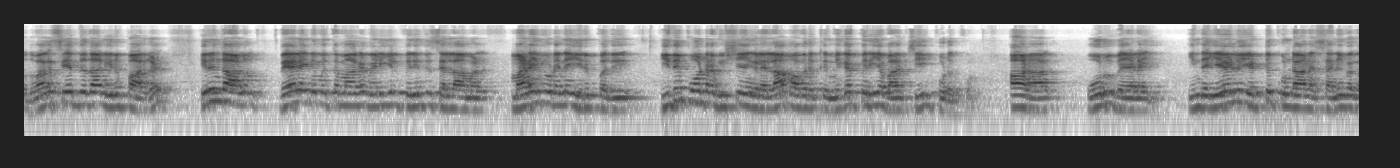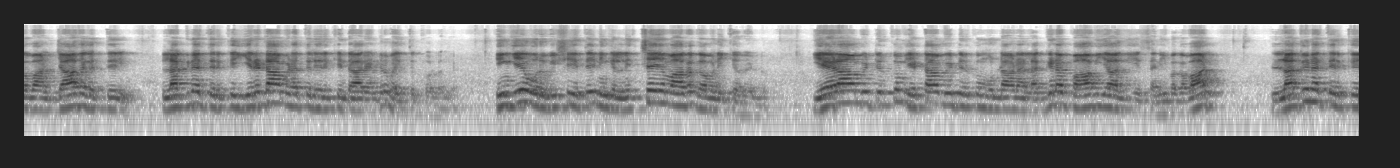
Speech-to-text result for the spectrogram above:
பொதுவாக சேர்ந்துதான் இருப்பார்கள். இருந்தாலும் வேலை நிமித்தமாக வெளியில் பிரிந்து செல்லாமல் மனைவியுடனே இருப்பது இது போன்ற விஷயங்கள் எல்லாம் அவருக்கு மிகப்பெரிய வளர்ச்சியை கொடுக்கும். ஆனால் ஒருவேளை இந்த ஏழு எட்டுக்குண்டான சனி பகவான் ஜாதகத்தில் லக்னத்திற்கு இரண்டாம் இடத்தில் இருக்கின்றார் என்று வைத்துக் கொள்ளுங்கள். இங்கே ஒரு விஷயத்தை நீங்கள் நிச்சயமாக கவனிக்க வேண்டும். ஏழாம் வீட்டிற்கும் எட்டாம் வீட்டிற்கும் உண்டான லக்ன பாவியாகிய சனி பகவான் லக்னத்திற்கு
